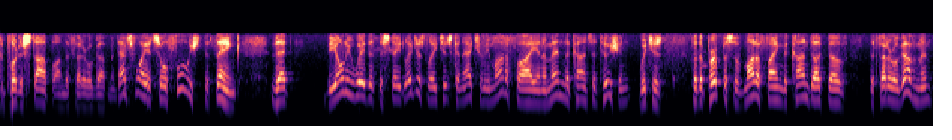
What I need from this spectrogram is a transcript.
to put a stop on the federal government. That's why it's so foolish to think that the only way that the state legislatures can actually modify and amend the Constitution, which is for the purpose of modifying the conduct of the federal government,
